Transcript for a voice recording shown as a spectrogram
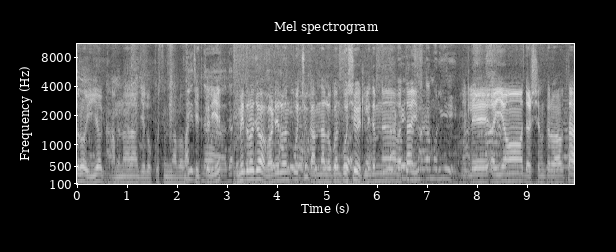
મિત્રો અહીંયા ગામના જે લોકો છે આપણે વાતચીત કરીએ. મિત્રો જો વડીલોને પૂછ્યું ગામના લોકોને પૂછ્યું એટલે તમને બતાવ્યું. એટલે અહીંયા દર્શન કરવા આવતા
